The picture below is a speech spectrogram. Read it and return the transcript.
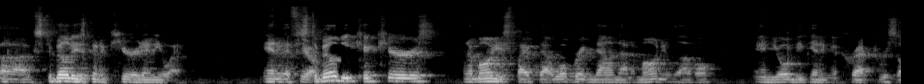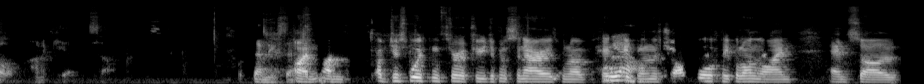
uh, stability is going to cure it anyway. And if yeah. stability cures an ammonia spike, that will bring down that ammonia level and you'll be getting a correct result on a kit. So that makes sense. I'm, I'm, I'm just working through a few different scenarios when I've had oh, yeah. people in the shop or people online. And so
